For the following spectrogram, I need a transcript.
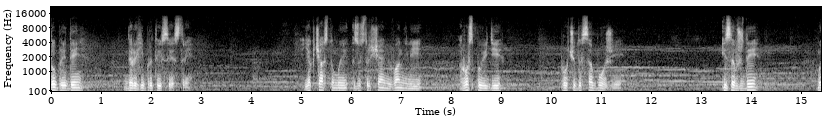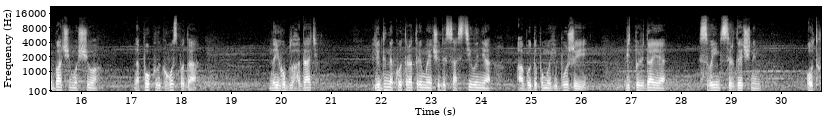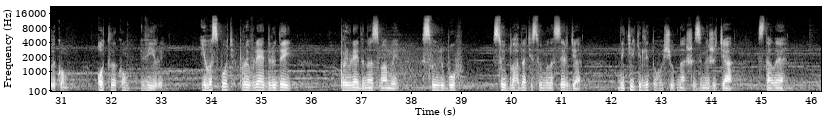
Добрий день, дорогі брати і сестри. Як часто ми зустрічаємо в Євангелії розповіді про чудеса Божі. І завжди ми бачимо, що на поклик Господа, на Його благодать, людина, котра отримує чудеса зцілення або допомоги Божої, відповідає своїм сердечним откликом, откликом віри. І Господь проявляє до людей, проявляє до нас з вами свою любов, свою благодать і своє милосердя не тільки для того, щоб наше земне життя стало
